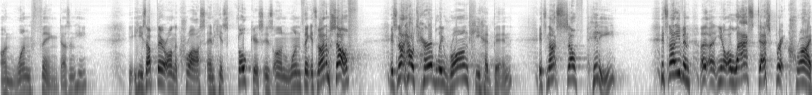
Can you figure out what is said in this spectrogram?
on one thing, doesn't he? He's up there on the cross, and his focus is on one thing. It's not himself, it's not how terribly wronged he had been, it's not self pity. It's not even a, a, you know, a last desperate cry.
